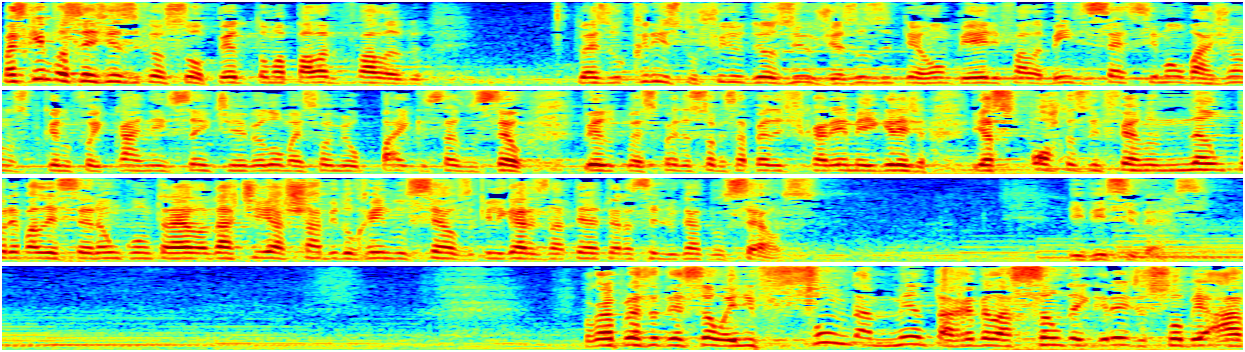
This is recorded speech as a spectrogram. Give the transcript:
Mas quem vocês dizem que eu sou? Pedro toma a palavra e fala: Tu és o Cristo, o Filho de Deus viu. Jesus interrompe ele e fala: Bem disseste Simão Barjonas, porque não foi carne nem sangue te revelou, mas foi meu Pai que está no céu. Pedro, tu és pedra sobre essa pedra edificarei a minha igreja, e as portas do inferno não prevalecerão contra ela. Dar-te a chave do reino dos céus, o que ligares na terra terá sido ligado nos céus. E vice-versa. Agora presta atenção, ele fundamenta a revelação da igreja sobre a,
